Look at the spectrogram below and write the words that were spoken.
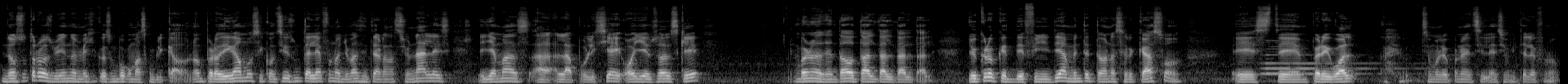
nosotros viviendo en México es un poco más complicado, ¿no? Pero digamos, si consigues un teléfono, llamadas internacionales, le llamas a, la policía y, oye, ¿sabes qué? Bueno, atentado tal, tal, tal, tal. Yo creo que definitivamente te van a hacer caso. Este, pero igual, se me olvidó poner en silencio mi teléfono,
